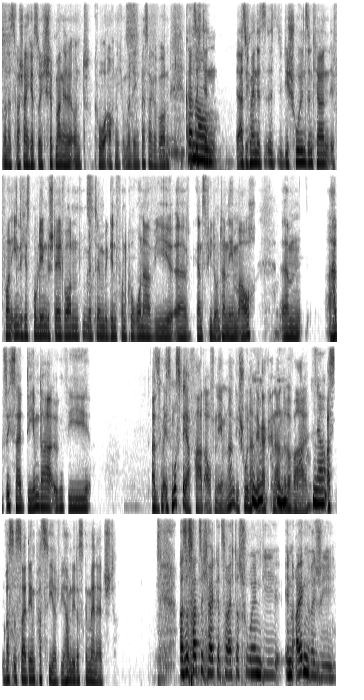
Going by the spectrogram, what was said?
Und das ist wahrscheinlich jetzt durch Chipmangel und Co. auch nicht unbedingt besser geworden. Genau. Hat sich denn, also ich meine, die Schulen sind ja vor ein ähnliches Problem gestellt worden mit dem Beginn von Corona, wie äh, ganz viele Unternehmen auch. Ähm, hat sich seitdem da irgendwie, also es, musste ja Fahrt aufnehmen, ne? Die Schulen hatten mhm. ja gar keine mhm. andere Wahl. Ja. Was, was ist seitdem passiert? Wie haben die das gemanagt? Also es hat sich halt gezeigt, dass Schulen, die in Eigenregie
